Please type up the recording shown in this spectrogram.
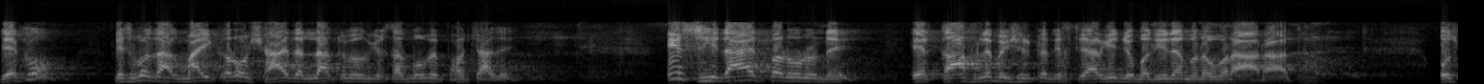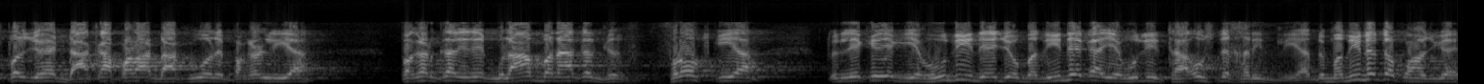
دیکھو قسمت آزمائی کرو، شاید اللہ تمہیں ان کے قدموں میں پہنچا دے۔ اس ہدایت پر انہوں نے ایک قافلے میں شرکت اختیار کی جو مدینہ منورہ آ رہا تھا۔ اس پر جو ہے ڈاکہ پڑا، ڈاکوؤں نے پکڑ لیا۔ پکڑ کر انہیں غلام بنا کر فروخت کیا۔ تو لیکن ایک یہودی نے جو مدینے کا یہودی تھا، اس نے خرید لیا۔ تو مدینے تو پہنچ گئے۔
